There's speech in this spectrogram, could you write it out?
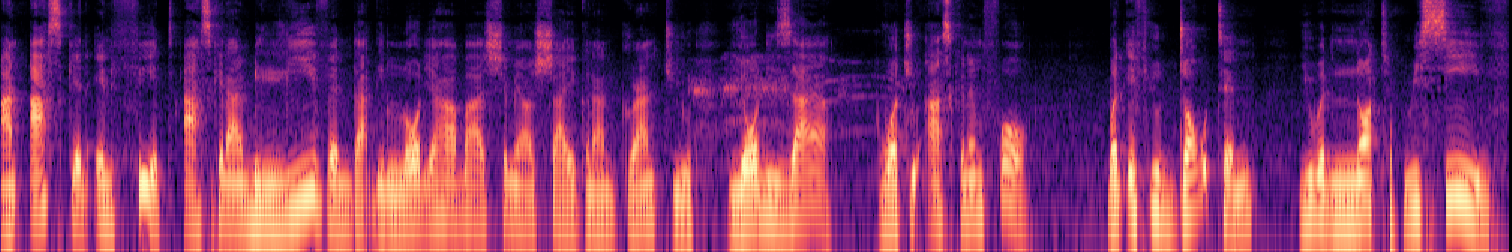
and asking in faith, asking and believing that the Lord Yahweh Shemir Shai can grant you your desire, what you're asking him for. But if you doubting, you would not receive.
